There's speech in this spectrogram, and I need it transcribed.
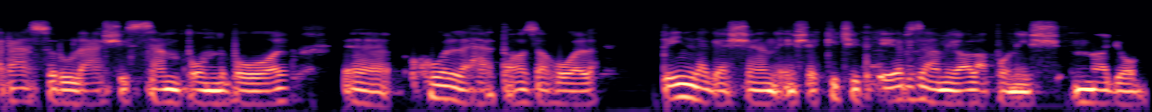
rászorulási szempontból hol lehet az, ahol ténylegesen és egy kicsit érzelmi alapon is nagyobb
